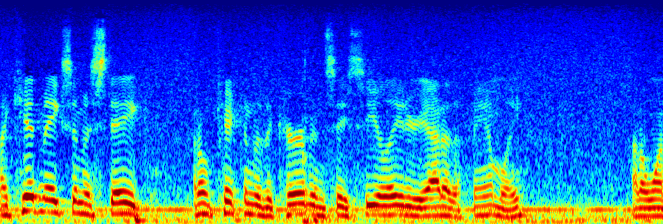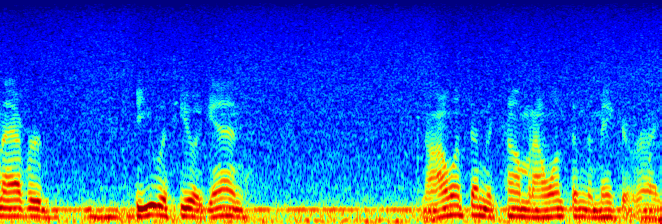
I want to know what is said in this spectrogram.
My kid makes a mistake. I don't kick him to the curb and say, see you later, you're out of the family. I don't want to ever be with you again. No, I want them to come and I want them to make it right.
